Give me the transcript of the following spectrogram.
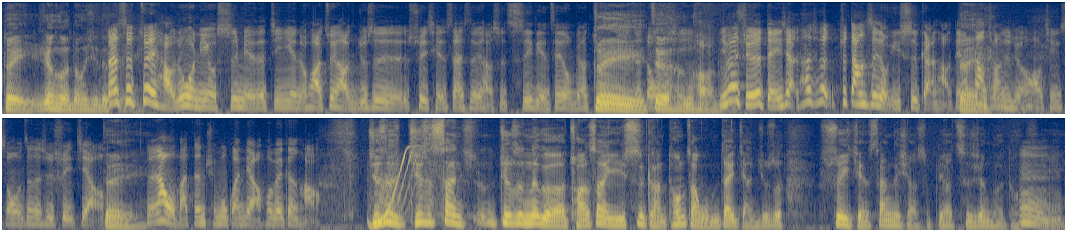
对，任何东西都。但是最好，如果你有失眠的经验的话，最好你就是睡前三四个小时吃一点这种比较助眠的东西。这个很好。你会觉得等一下，他说就当是一种仪式感哈，等下上床就觉得好轻松，我真的是睡觉。对。那我把灯全部关掉，会不会更好？就是其实上就是那个床上仪式感，通常我们在讲就是。睡前三个小时不要吃任何东西，嗯，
